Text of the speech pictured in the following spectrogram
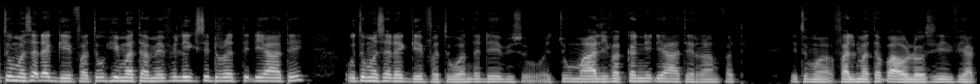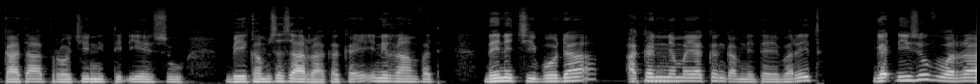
utuma isa dhaggeeffatu himatamee Filiiksii duratti dhiyaate utuma isa dhaggeeffatu wanta deebisu jechuun maaliif akka inni dhiyaate irraanfate ituma falmata paawuloosii fi akkaataa apiroochiin itti dhiyeessu beekamsa isaarraa akka ka'e inni irraanfate deenachii booda akka inni nama yakka hin qabne ta'e bareetu. gadhiisuuf warra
